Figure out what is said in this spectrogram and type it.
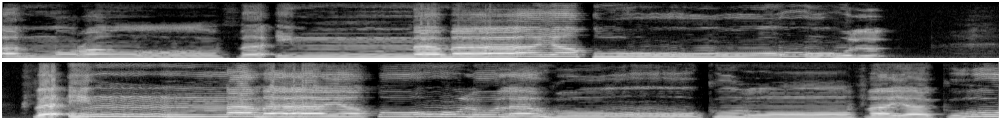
أمرا فإنما يقول فإنما يقول له كن فيكون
